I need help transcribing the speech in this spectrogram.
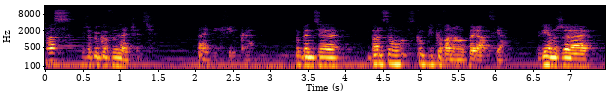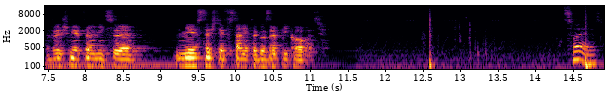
czas, żeby go wyleczyć. Daj mi chwilkę. To będzie bardzo skomplikowana operacja. Wiem, że wy, śmiertelnicy, nie jesteście w stanie tego zreplikować. Co jest?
